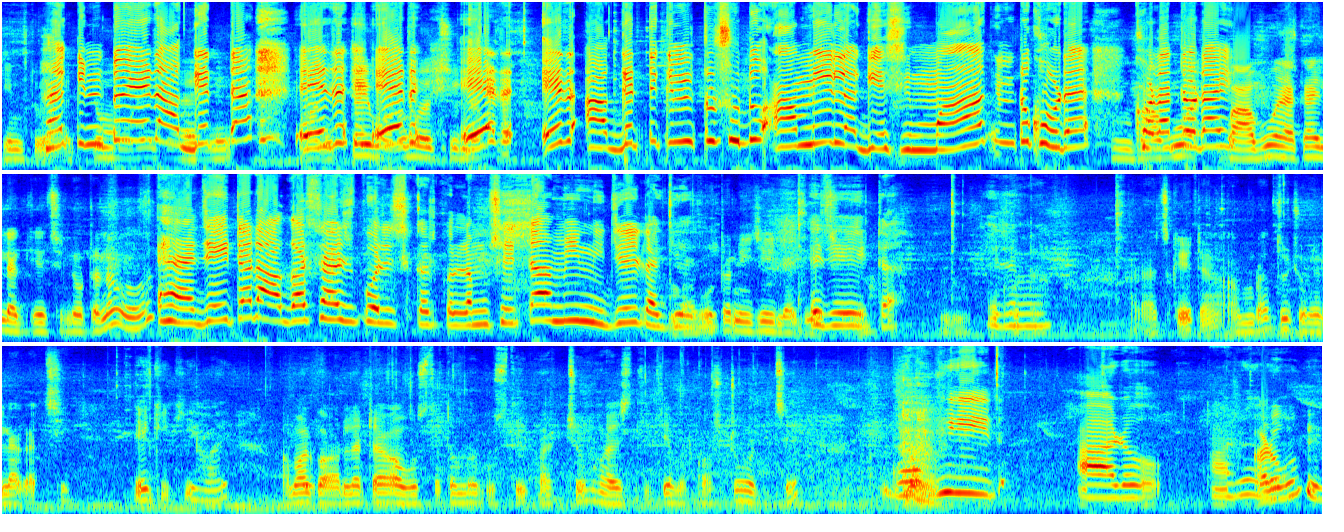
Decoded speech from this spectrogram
কিন্তু হ্যাঁ কিন্তু এর। আগেরটা এর এর এর এর আগেরটা কিন্তু শুধু আমি লাগিয়েছি মা কিন্তু খোড়া খোড়া টোড়াই। বাবু একাই লাগিয়েছিল ওটা না হ্যাঁ যেইটার আগাছা আজ পরিষ্কার করলাম সেটা আমি নিজেই লাগিয়েছি ওটা নিজেই লাগিয়েছি এই যে এটা এই যে আর আজকে এটা আমরা দুজনে লাগাচ্ছি। দেখি কি হয়? আমার গলাটা অবস্থা তোমরা বুঝতেই পারছ ভয়েস দিতে আমার কষ্ট হচ্ছে। গভীর আরও আরও। আরও গভীর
